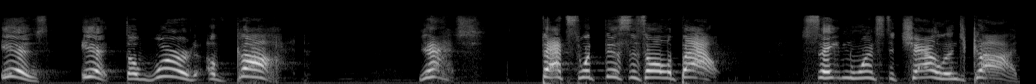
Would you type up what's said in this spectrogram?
Is it the Word of God? Yes. That's what this is all about. Satan wants to challenge God.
